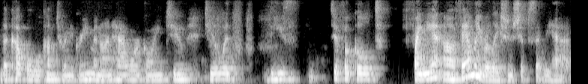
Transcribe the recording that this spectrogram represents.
the couple will come to an agreement on how we're going to deal with these difficult finan- uh, family relationships that we have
